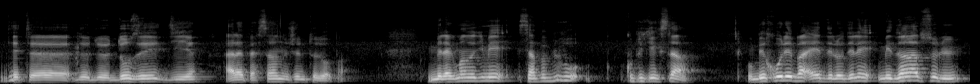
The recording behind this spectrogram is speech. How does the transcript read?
d'être, euh, de, d'oser dire à la personne je ne te dois pas. Mais l'agman nous dit mais c'est un peu plus compliqué que cela. Mais dans l'absolu,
